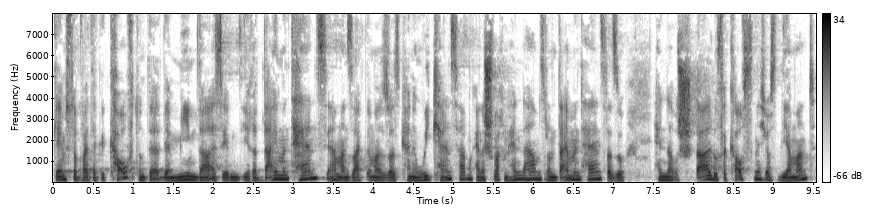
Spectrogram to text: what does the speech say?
GameStop weiter gekauft und der, der Meme da ist eben ihre Diamond Hands. Ja, man sagt immer, du sollst keine Weak Hands haben, keine schwachen Hände haben, sondern Diamond Hands, also Hände aus Stahl, du verkaufst nicht aus Diamant.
